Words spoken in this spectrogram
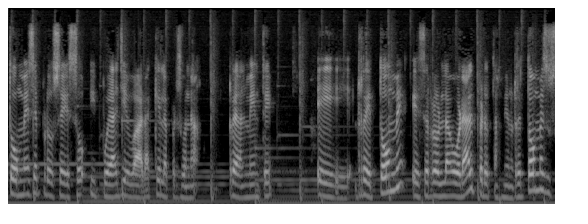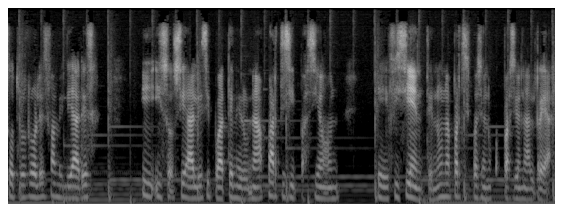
tome ese proceso y pueda llevar a que la persona realmente eh, retome ese rol laboral, pero también retome sus otros roles familiares y, sociales y pueda tener una participación eficiente, ¿no? una participación ocupacional real.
